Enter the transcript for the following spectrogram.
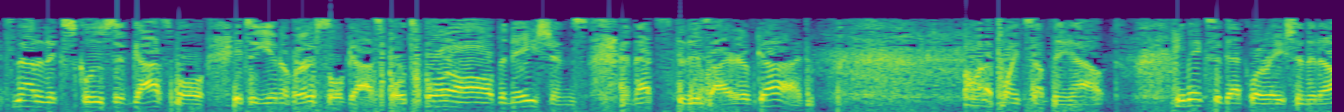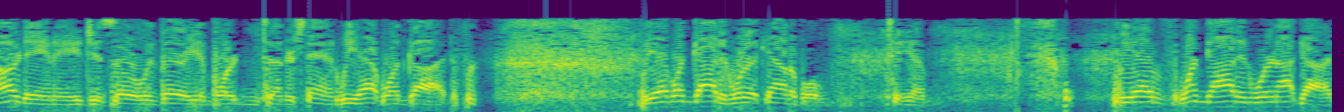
It's not an exclusive gospel. It's a universal gospel. It's for all the nations. And that's the desire of God. I want to point something out. He makes a declaration that in our day and age is so very important to understand. We have one God. we have one God and we're accountable to Him. We have one God and we're not God.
